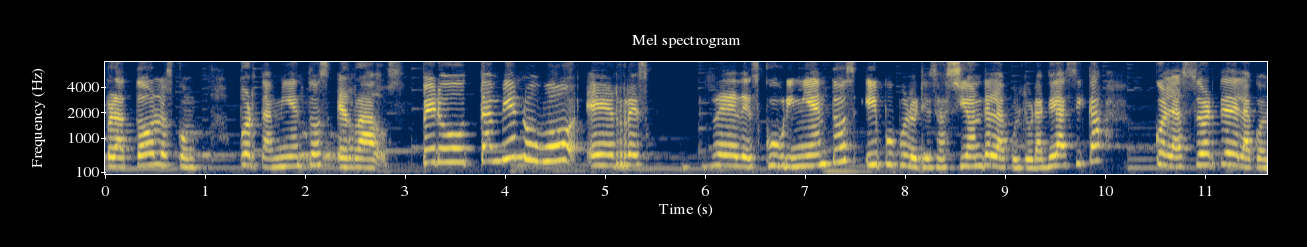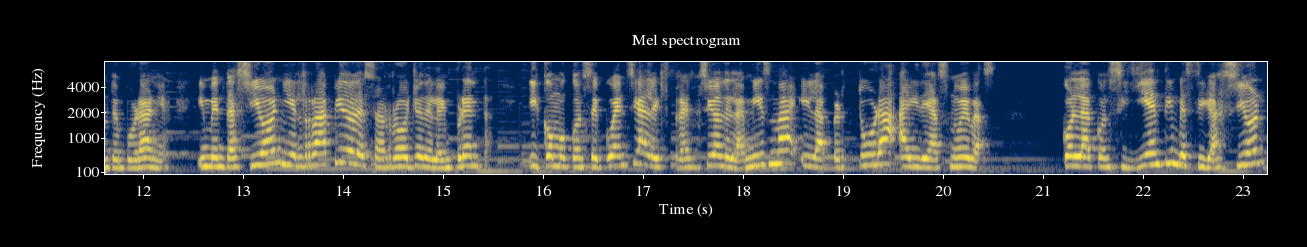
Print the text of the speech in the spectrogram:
para todos los comportamientos errados. Pero también hubo eh, redescubrimientos y popularización de la cultura clásica con la suerte de la contemporánea, inventación y el rápido desarrollo de la imprenta, y como consecuencia la extracción de la misma y la apertura a ideas nuevas, con la consiguiente investigación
